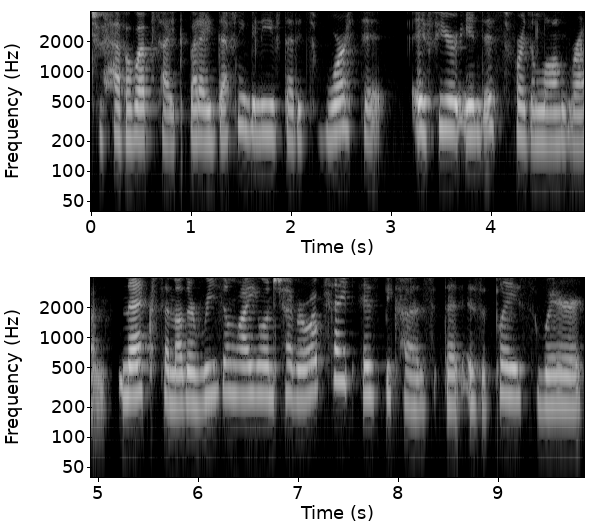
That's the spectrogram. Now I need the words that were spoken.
to have a website but i definitely believe that it's worth it if you're in this for the long run next another reason why you want to have your website is because that is a place where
